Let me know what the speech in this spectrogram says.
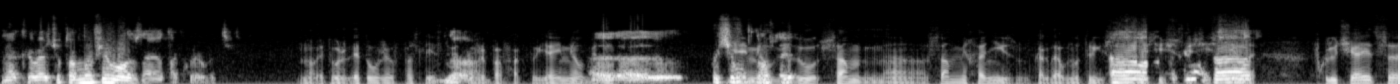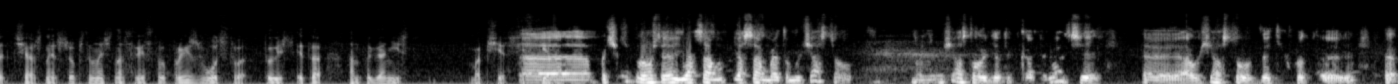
мягко говоря, что-то мафиозное такое вот. Но это уже, это уже впоследствии, Да. это уже по факту. Я имел в виду, Э, Почему? я имел Потому в что виду сам, э, сам механизм, когда внутри А, социалистической ну, системы да. включается частная собственность на средства производства. То есть это антагонист вообще системы. Э, Почему? Потому что я, я сам я сам в этом участвовал, но не участвовал где-то в кооперации, э, а участвовал в этих вот э, э,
